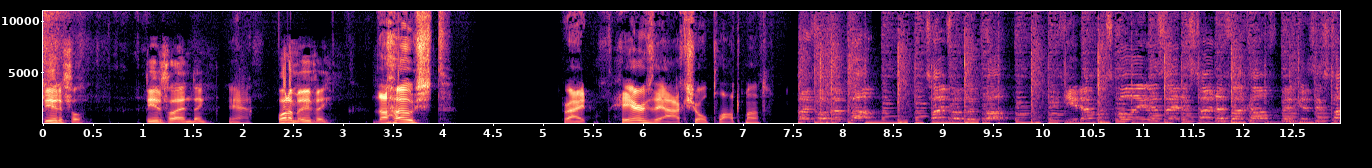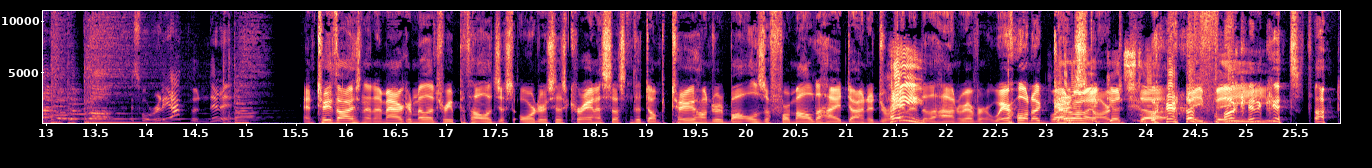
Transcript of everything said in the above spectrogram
Beautiful, beautiful ending. Yeah, What a movie. the host. Right here's the actual plot, Matt. Time for the plot. Time for the plot. If you don't want spoilers, then it's time to fuck off because it's time for the plot. That's what really happened, didn't it? In 2000, an American military pathologist orders his Korean assistant to dump 200 bottles of formaldehyde down a drain Hey! into the Han River. We're on a good We're on a start. good start, We're on a baby. fucking good start.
